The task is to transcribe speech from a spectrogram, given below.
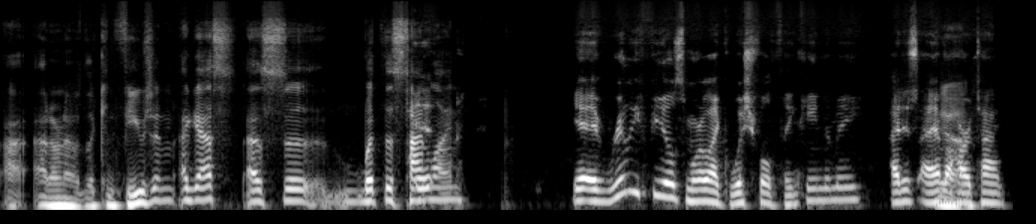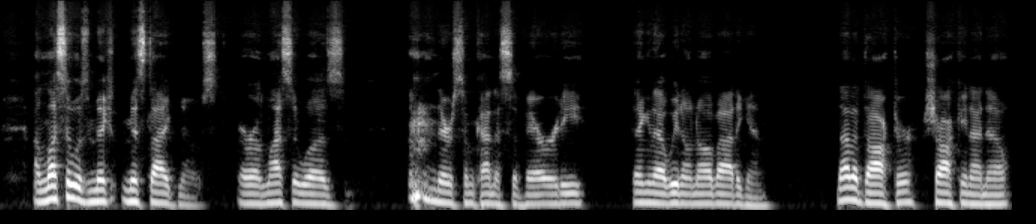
I, I don't know the confusion, I guess, as to, with this timeline. Yeah, it really feels more like wishful thinking to me. I just I have Yeah. a hard time unless it was mis- misdiagnosed or unless it was there's some kind of severity thing that we don't know about. Again, not a doctor, shocking, I know.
